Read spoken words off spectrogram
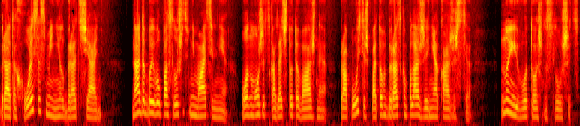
Брата Хойса сменил брат Чань. Надо бы его послушать внимательнее. Он может сказать что-то важное. Пропустишь, потом в дурацком положении окажешься. Ну и его тошно слушать.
